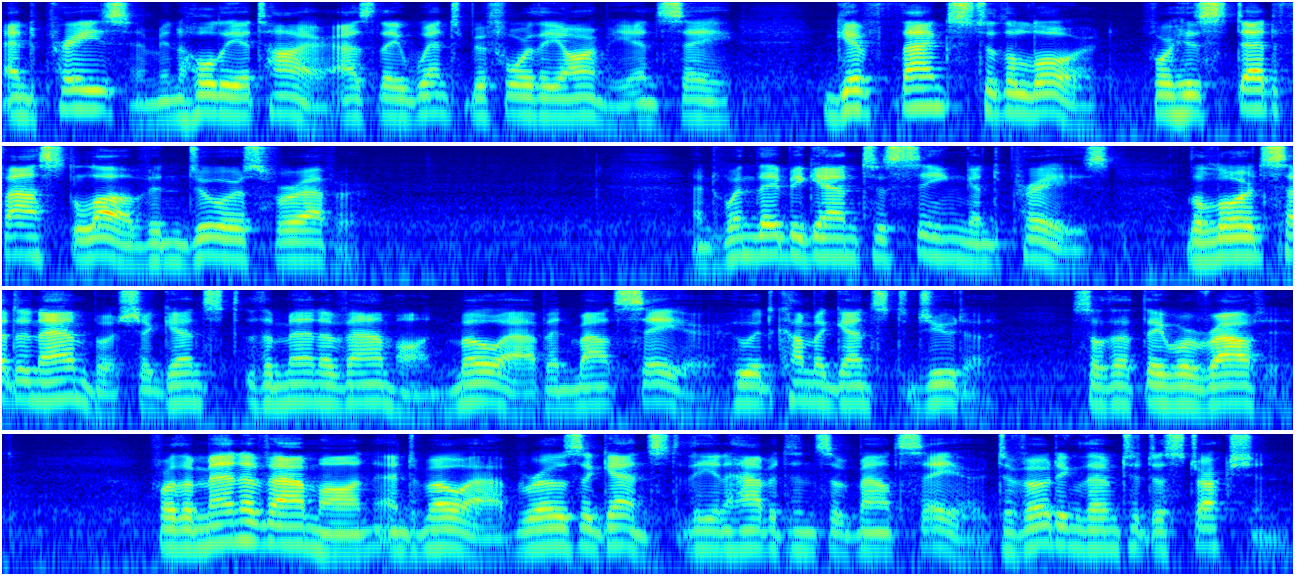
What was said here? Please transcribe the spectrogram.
and praise him in holy attire, as they went before the army, and say, Give thanks to the Lord, for his steadfast love endures forever. And when they began to sing and praise, the Lord set an ambush against the men of Ammon, Moab, and Mount Seir, who had come against Judah so that they were routed. For the men of Ammon and Moab rose against the inhabitants of Mount Seir, devoting them to destruction.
